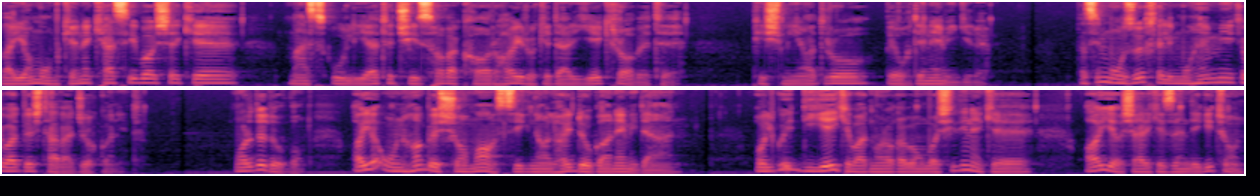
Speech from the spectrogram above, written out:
و یا ممکنه کسی باشه که مسئولیت چیزها و کارهایی رو که در یک رابطه پیش میاد رو به عهده نمی‌گیره. پس این موضوع خیلی مهمیه که باید بهش توجه کنید. مورد دوم آیا اونها به شما سیگنال های دوگانه میدن؟ الگوی دیگه ای که باید مراقب اون باشید اینه که آیا شریک زندگیتون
